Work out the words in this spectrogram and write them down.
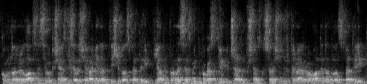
комунальної власності в Печерській селищній раді на 2025 рік. П'яте. Про внесення змін до показників бюджету Печерської селищної територіальної громади на 25 рік.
